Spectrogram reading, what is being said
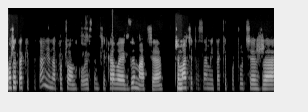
może takie pytanie na początku. Jestem ciekawa, jak Wy macie. Czy macie czasami takie poczucie, że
